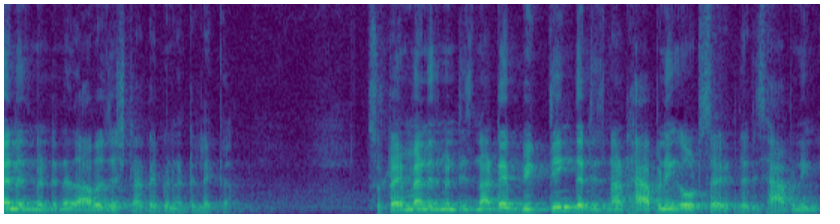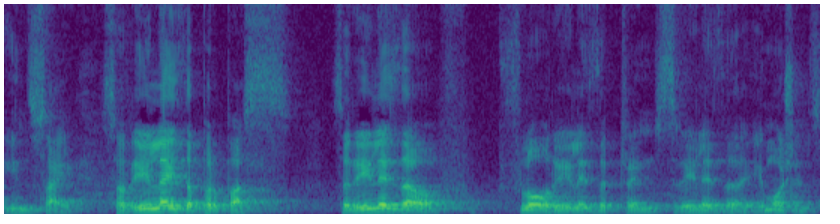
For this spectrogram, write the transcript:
మేనేజ్మెంట్ అనేది ఆ రోజే స్టార్ట్ అయిపోయినట్టు లెక్క. So time management is not a big thing that is not happening outside that is happening inside so realise the purpose so realise the flow realise the trends realise the emotions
